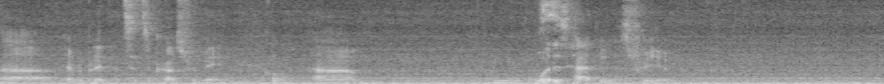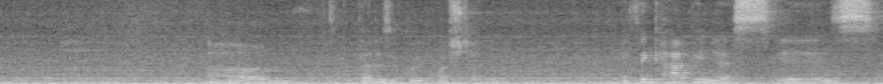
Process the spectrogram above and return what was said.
uh, everybody that sits across from me. Cool. Um, what is happiness for you? Um, that is a great question. I think happiness is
